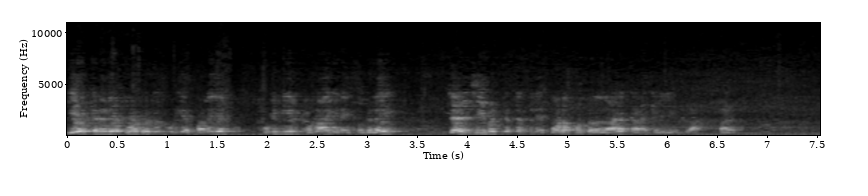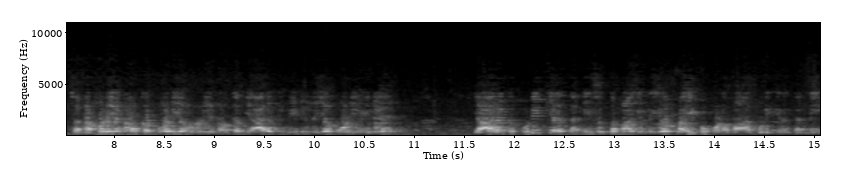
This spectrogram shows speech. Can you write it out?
ஏற்கனவே போட்டிருக்கக்கூடிய பழைய குடிநீர் குழாய் இணைப்புகளை ஜல்ஜீவன் திட்டத்திலே போடப்பட்டுள்ளதாக கணக்கில் இருக்கிறார். பாருங்க. நம்முடைய நோக்கம் மோடி அவருடைய நோக்கம் யாருக்கு வீடு இல்லையோ மோடி வீடு. யாருக்கு குடிக்கிற தண்ணி சுத்தமாக இல்லையோ பைப்பு மூலமாக குடிக்கிற தண்ணி.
